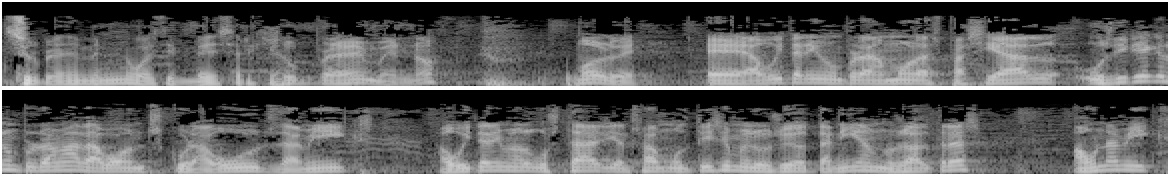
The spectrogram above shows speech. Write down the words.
Sorprenentment ho has dit bé, Sergio. Sorprenentment, no? Molt bé. Eh, avui tenim un programa molt especial. Us diria que és un programa de bons coneguts, d'amics. Avui tenim el gustat i ens fa moltíssima il·lusió tenir amb nosaltres a un amic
